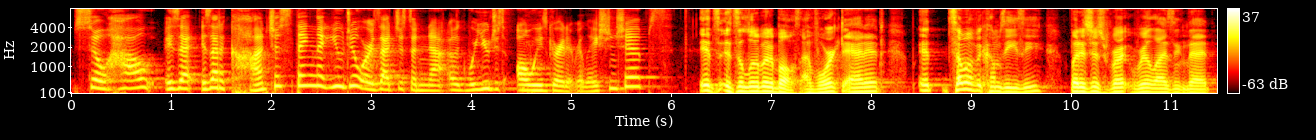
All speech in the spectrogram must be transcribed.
so how is that? Is that a conscious thing that you do, or is that just a not? Like, were you just always great at relationships? It's it's a little bit of both. I've worked at it. It some of it comes easy, but it's just re- realizing that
